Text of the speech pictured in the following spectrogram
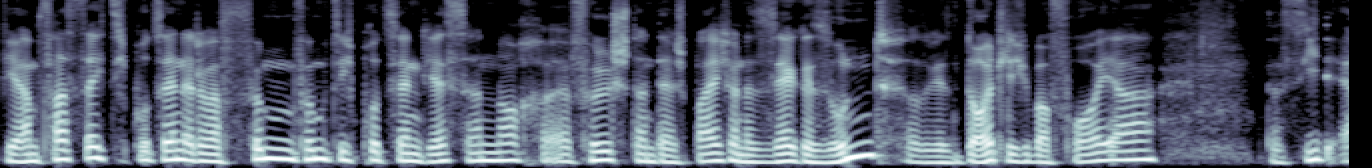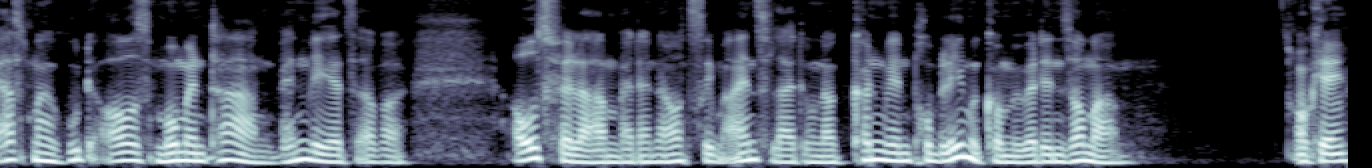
Wir haben fast 60 Prozent, etwa 55 Prozent gestern noch äh, Füllstand der Speicher und das ist sehr gesund. Also wir sind deutlich über Vorjahr. Das sieht erstmal gut aus momentan. Wenn wir jetzt aber Ausfälle haben bei der Nord Stream 1 Leitung, dann können wir in Probleme kommen über den Sommer. Okay,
